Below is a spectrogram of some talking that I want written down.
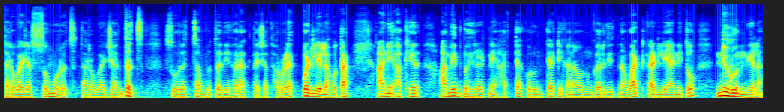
दरवाजासमोरच दरवाजातच सूरजचा मृतदेह रक्ताच्या थारोळ्यात पडलेला होता. आणि अखेर अमित बहिरटने हत्या करून त्या ठिकाणावरून गर्दीतनं वाट काढली आणि तो निघून गेला.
